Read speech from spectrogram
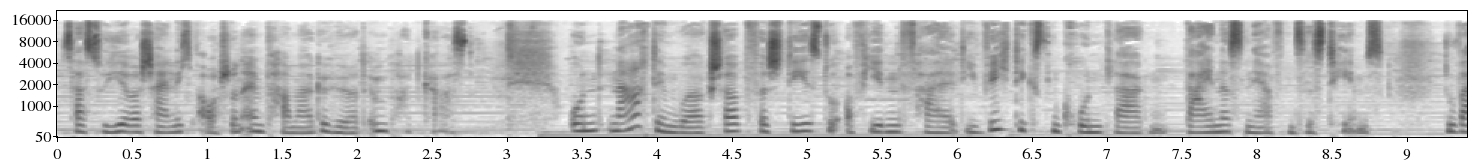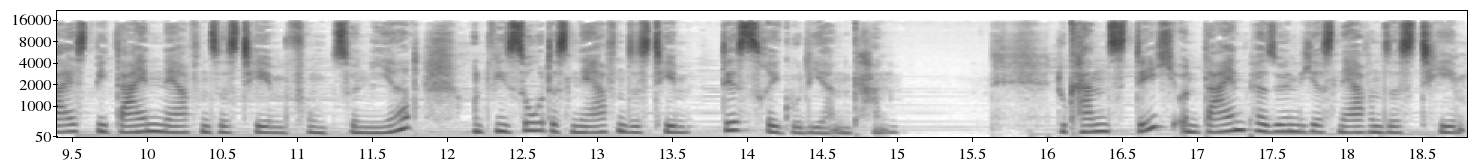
Das hast du hier wahrscheinlich auch schon ein paar Mal gehört im Podcast. Und nach dem Workshop verstehst du auf jeden Fall die wichtigsten Grundlagen deines Nervensystems. Du weißt, wie dein Nervensystem funktioniert und wieso das Nervensystem dysregulieren kann. Du kannst dich und dein persönliches Nervensystem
